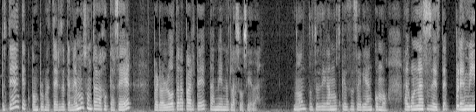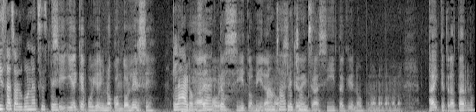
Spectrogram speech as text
pues tienen que comprometerse. Tenemos un trabajo que hacer, pero la otra parte también es la sociedad. ¿No? Entonces digamos que esas serían como algunas este, premisas o algunas este Sí, y hay que apoyar y no condolerse. Claro. Ay, pobrecito, mira, no, que se quede en casita, que no, no, no, no, no hay que tratarlo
